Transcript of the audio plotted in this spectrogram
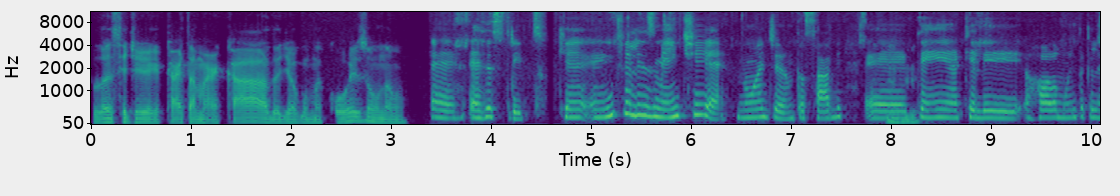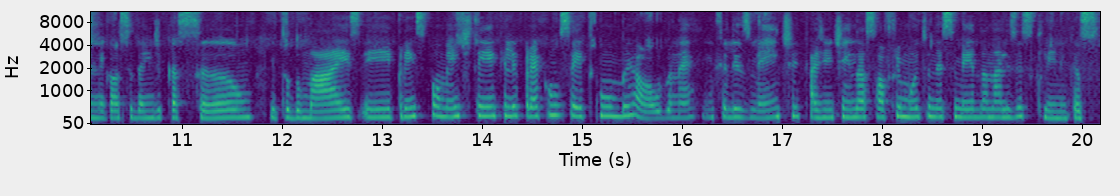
lance de carta marcada de alguma coisa ou não? É, é restrito. Que infelizmente é, não adianta, sabe? É, uhum. Tem aquele. rola muito aquele negócio da indicação e tudo mais, e principalmente tem aquele preconceito com o biólogo, né? Infelizmente, a gente ainda sofre muito nesse meio das análises clínicas.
